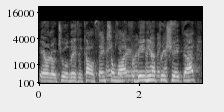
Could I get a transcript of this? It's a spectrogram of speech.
Erin O'Toole, Nathan Cullen, thanks Thank a lot for being for here. Appreciate us. that.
